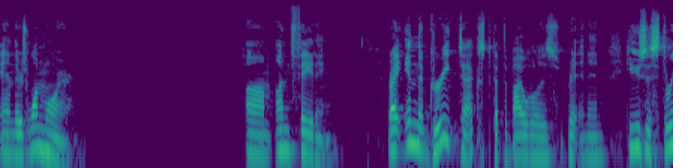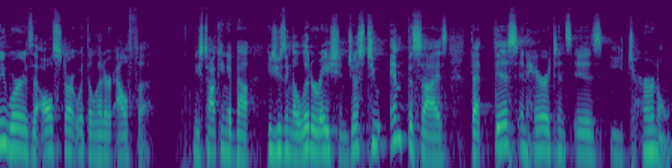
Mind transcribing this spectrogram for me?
and there's one more um, unfading. Right? In the Greek text that the Bible is written in, he uses three words that all start with the letter alpha. And he's talking about, he's using alliteration just to emphasize that this inheritance is eternal.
